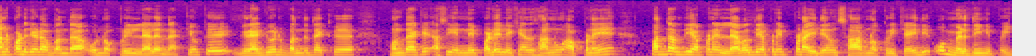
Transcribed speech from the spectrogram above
ਅਨਪੜ੍ਹ ਜਿਹੜਾ ਬੰਦਾ ਉਹ ਨੌਕਰੀ ਲੈ ਲੈਂਦਾ ਕਿਉਂਕਿ ਗ੍ਰੈਜੂਏਟ ਬੰਦੇ ਦਾ ਇੱਕ ਹੁੰਦਾ ਕਿ ਅਸੀਂ ਇੰਨੇ ਪੜ੍ਹੇ ਲਿਖੇ ਹਾਂ ਤਾਂ ਸਾਨੂੰ ਆਪਣੇ ਪੱਧਰ ਦੀ, ਆਪਣੇ ਲੈਵਲ ਦੀ, ਆਪਣੀ ਪੜ੍ਹਾਈ ਦੇ ਅਨੁਸਾਰ ਨੌਕਰੀ ਚਾਹੀਦੀ, ਉਹ ਮਿਲਦੀ ਨਹੀਂ ਪਈ।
